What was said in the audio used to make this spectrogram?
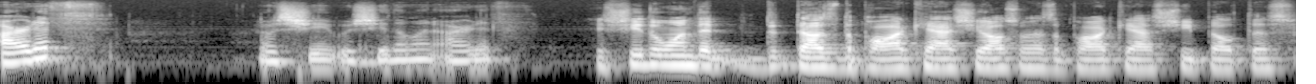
Ardith was she was she the one? Ardith. Is she the one that d- does the podcast? She also has a podcast. She built this.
